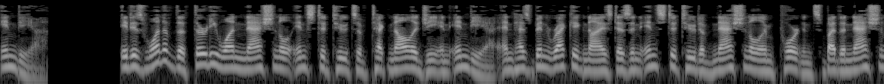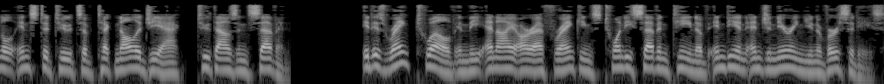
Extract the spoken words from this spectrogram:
India. It is one of the 31 national institutes of technology in India and has been recognized as an institute of national importance by the National Institutes of Technology Act, 2007. It is ranked 12 in the NIRF Rankings 2017 of Indian engineering universities.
